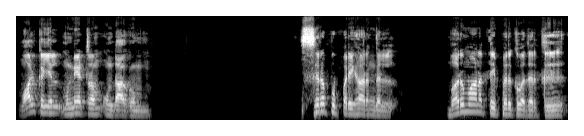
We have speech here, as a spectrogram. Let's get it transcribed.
வாழ்க்கையில் முன்னேற்றம் உண்டாகும். சிறப்பு பரிகாரங்கள். வருமானத்தை பெருக்குவதற்கு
